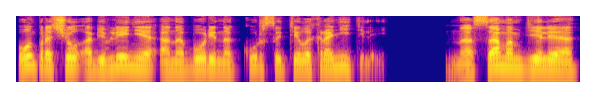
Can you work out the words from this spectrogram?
он прочел объявление о наборе на курсы телохранителей. На самом деле,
